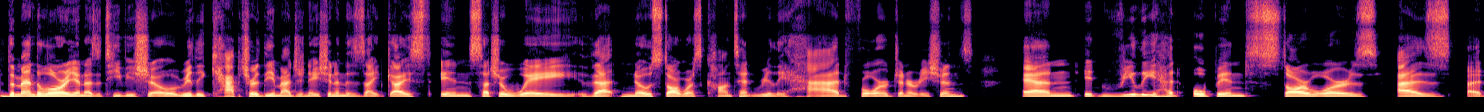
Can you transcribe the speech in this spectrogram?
the Mandalorian as a TV show really captured the imagination and the zeitgeist in such a way that no Star Wars content really had for generations. And it really had opened Star Wars as an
